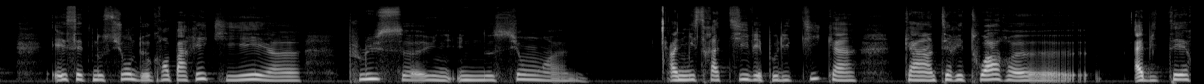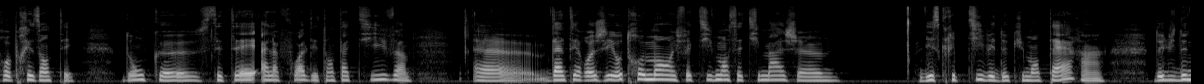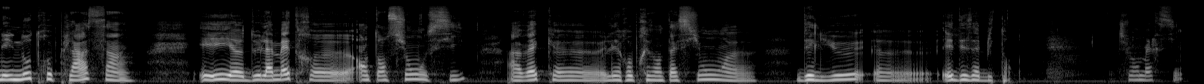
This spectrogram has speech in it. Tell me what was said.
et cette notion de Grand Paris qui est euh, plus une, notion administrative et politique hein, qu'un territoire habité, représenté. Donc c'était à la fois des tentatives d'interroger autrement effectivement cette image descriptive et documentaire, hein, de lui donner une autre place hein, et euh, de la mettre euh, en tension aussi avec euh, les représentations des lieux et des habitants. Je vous remercie.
